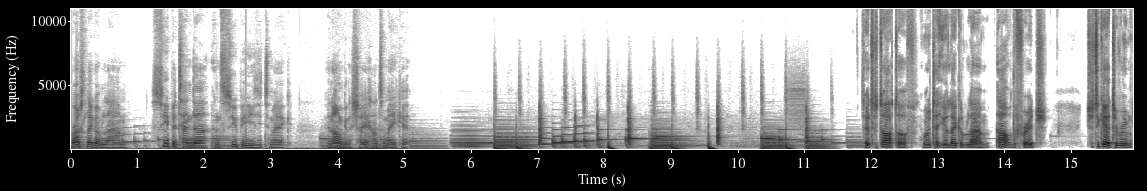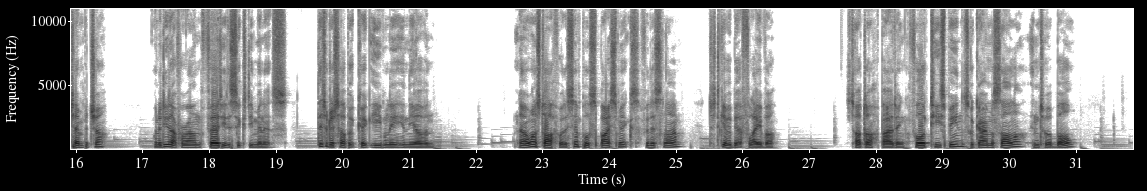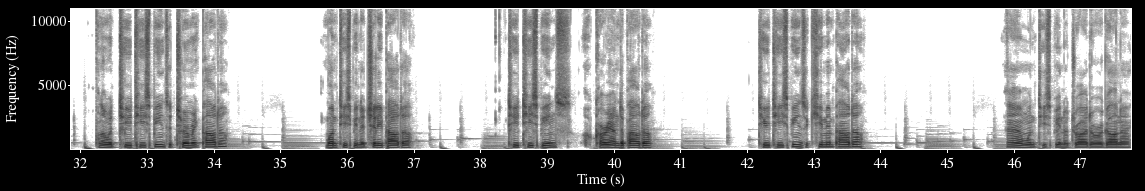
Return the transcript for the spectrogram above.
roast leg of lamb, super tender and super easy to make, and I'm going to show you how to make it. So to start off, you want to take your leg of lamb out of the fridge, just to get it to room temperature. You want to do that for around 30 to 60 minutes. This will just help it cook evenly in the oven. Now I want to start off with a simple spice mix for this lamb, just to give it a bit of flavour. Start off by adding 4 teaspoons of garam masala into a bowl, along with 2 teaspoons of turmeric powder, 1 teaspoon of chili powder, 2 teaspoons of coriander powder, 2 teaspoons of cumin powder, and 1 teaspoon of dried oregano.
